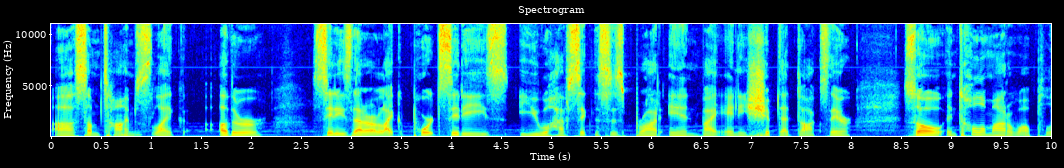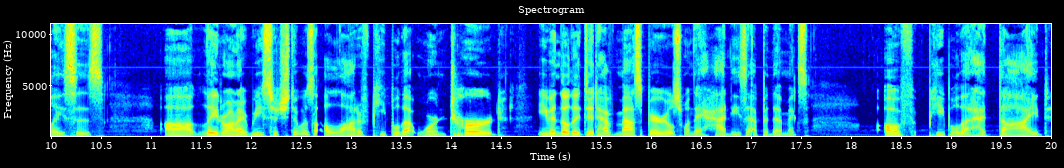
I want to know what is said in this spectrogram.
Uh, sometimes, like other cities that are like port cities, you will have sicknesses brought in by any ship that docks there. So in of all places, uh, later on I researched there was a lot of people that were interred, even though they did have mass burials when they had these epidemics, of people that had died.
